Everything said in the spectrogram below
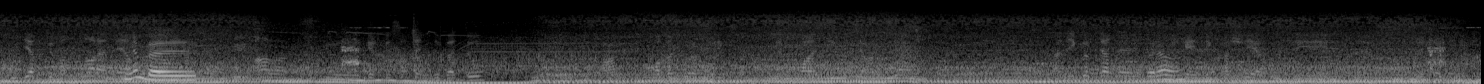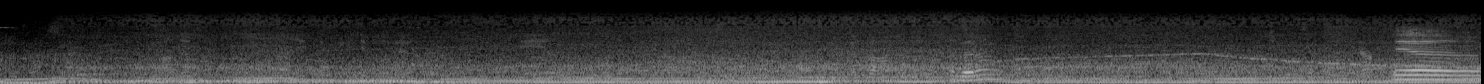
Faut dire que maintenant la mer Ouais, ne bah. prend plus un, que quelques centaines de bateaux. Ah, trois bateaux à collection. Et trois hélicoptères à collection. Un hélicoptère de Voilà, hein. qui a été craché à cause des des États-Unis, je pense. Un autre un hélicoptère des problèmes. Et euh, apparemment, Ah bah là. là, Et euh.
